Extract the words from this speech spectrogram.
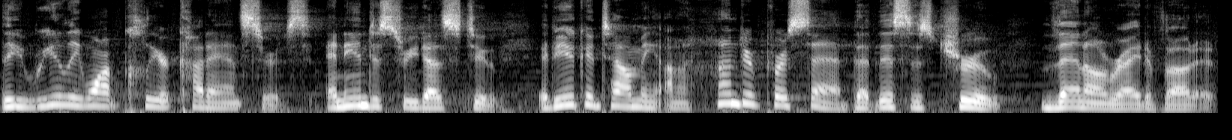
they really want clear cut answers. And industry does too. If you can tell me 100% that this is true, then I'll write about it,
